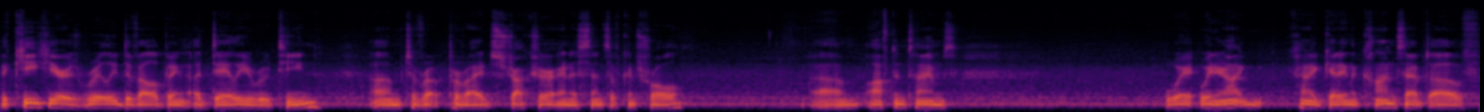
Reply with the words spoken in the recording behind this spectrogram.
The key here is really developing a daily routine um, to provide structure and a sense of control. Um, oftentimes, when you're not kind of getting the concept of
